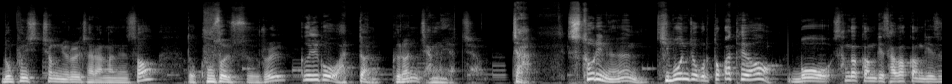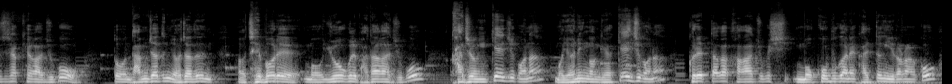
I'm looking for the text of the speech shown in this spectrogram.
높은 시청률을 자랑하면서 또 구설수를 끌고 왔던 그런 장르였죠. 자, 스토리는 기본적으로 똑같아요. 뭐 삼각관계, 사각관계에서 시작해가지고 또 남자든 여자든 어, 재벌의 뭐 유혹을 받아가지고 가정이 깨지거나 뭐 연인 관계가 깨지거나 그랬다가 가가지고 시- 뭐 고부간의 갈등이 일어나고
